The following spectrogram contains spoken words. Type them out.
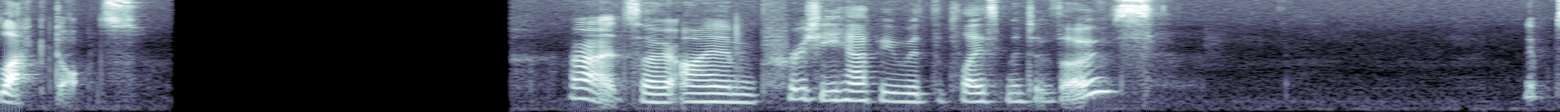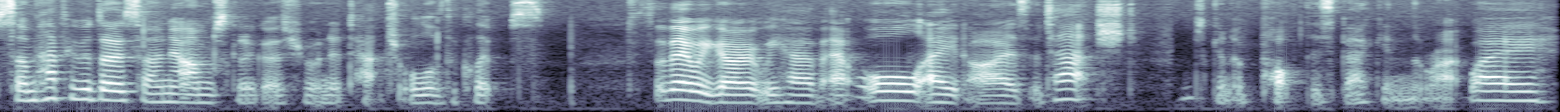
black dots. Alright, so I am pretty happy with the placement of those. Yep, so I'm happy with those, so now I'm just going to go through and attach all of the clips. So there we go, we have our all eight eyes attached. I'm just going to pop this back in the right way,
